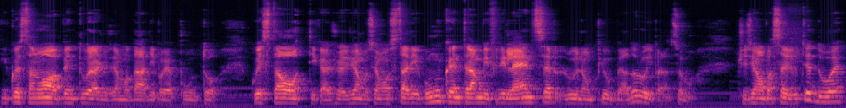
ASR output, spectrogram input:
in questa nuova avventura ci siamo dati poi appunto questa ottica, cioè diciamo siamo stati comunque entrambi freelancer, lui non più, beato lui, però insomma ci siamo passati tutti e due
